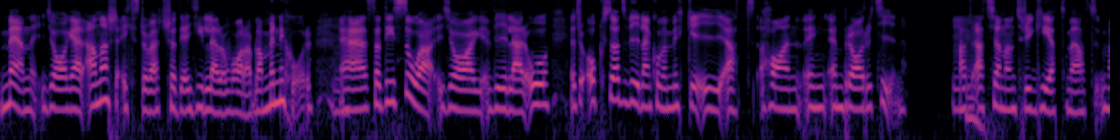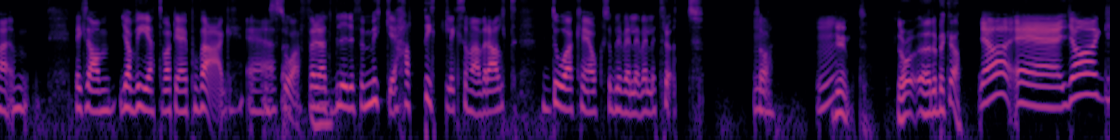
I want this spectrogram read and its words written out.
Men jag är annars extrovert så att jag gillar att vara bland människor. Eh, så att det är så jag vilar. Och jag tror också att vilan kommer mycket i att ha en, en, en bra rutin. Att, att känna en trygghet med att man, liksom, jag vet vart jag är på väg. Eh, så. För att blir det för mycket hattigt liksom överallt, då kan jag också bli väldigt, väldigt trött. Så. Mm. Mm. Grymt. Eh, Rebecka? Ja, eh, jag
